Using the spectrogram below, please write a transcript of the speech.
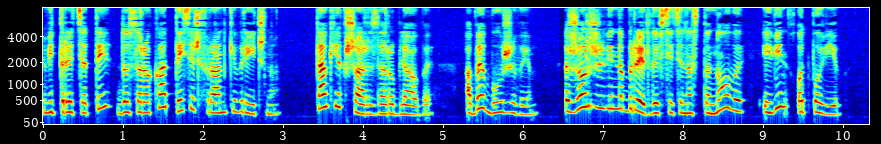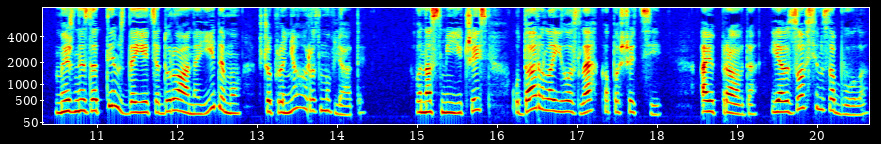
від 30 до 40 тисяч франків річно, так як Шар заробляв би, аби був живим. Жоржеві набридли всі ці настанови, і він відповів Ми ж не за тим, здається, до Руана їдемо, щоб про нього розмовляти. Вона, сміючись, ударила його злегка по щоці. А й правда, я зовсім забула.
